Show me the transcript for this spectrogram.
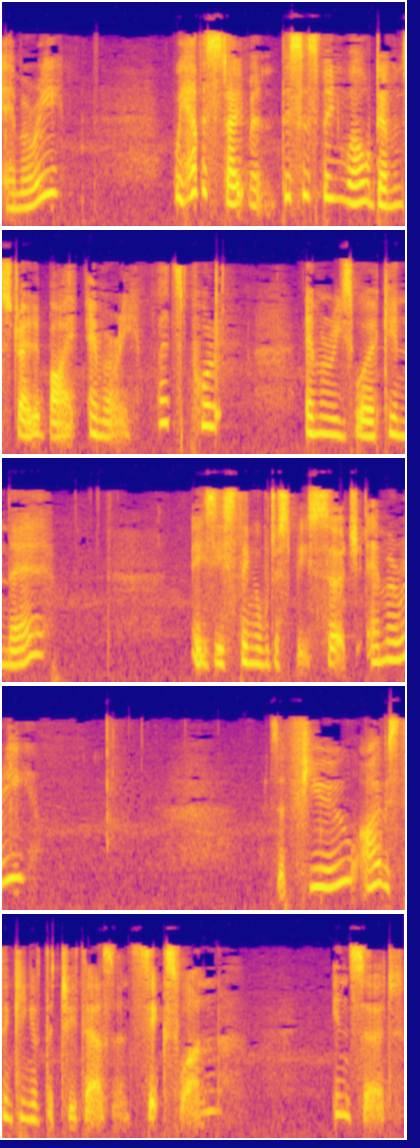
Emery. We have a statement. This has been well demonstrated by Emery. Let's put Emery's work in there. Easiest thing will just be search Emery. There's a few. I was thinking of the 2006 one. Insert.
